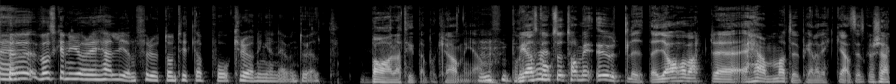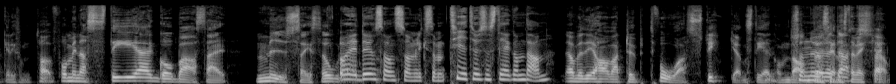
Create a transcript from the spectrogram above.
Eh, vad ska ni göra i helgen förutom titta på kröningen eventuellt? bara titta på kröningen. Mm, Men jag ska också ta mig ut lite. Jag har varit eh, hemma typ hela veckan, så jag ska försöka liksom ta, få mina steg och bara så här mysa i solen. Och är du en sån som liksom 10 000 steg om dagen? Ja men det har varit typ två stycken steg om dagen den senaste dags veckan.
